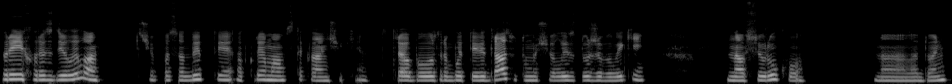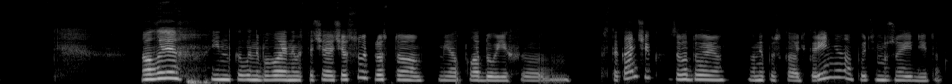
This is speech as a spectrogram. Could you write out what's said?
Тепер я їх розділила, щоб посадити окремо в стаканчики. Це треба було зробити відразу, тому що лист дуже великий на всю руку, на ладонь. Але інколи не буває, не вистачає часу, і просто я кладу їх е, в стаканчик з водою, вони пускають коріння, а потім вже і діток.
